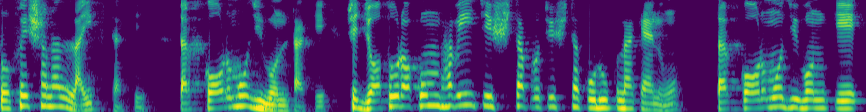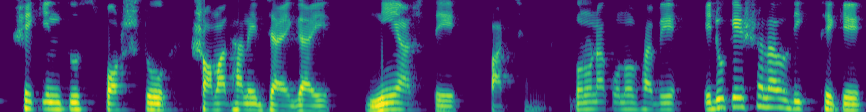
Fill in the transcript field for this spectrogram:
প্রফেশনাল লাইফটাকে তার কর্মজীবনটাকে, সে যত রকম ভাবেই চেষ্টা প্রচেষ্টা করুক না কেন, তার কর্মজীবনকে সে কিন্তু স্পষ্ট সমাধানের জায়গায় নিয়ে আসতে পারছেন না। কোনো না কোনোভাবে এডুকেশনাল দিক থেকে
